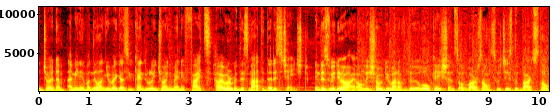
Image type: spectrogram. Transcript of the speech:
enjoy them. I mean in Vanilla New Vegas you can't really join many fights, however with this mod that is changed. In this video I only showed you one of the locations of war zones, which is the Bardstow.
